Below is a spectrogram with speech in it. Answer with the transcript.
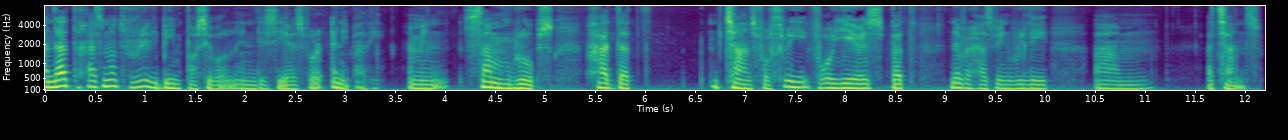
And that has not really been possible in these years for anybody. I mean, some groups had that chance for three, four years, but never has been really um, a chance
